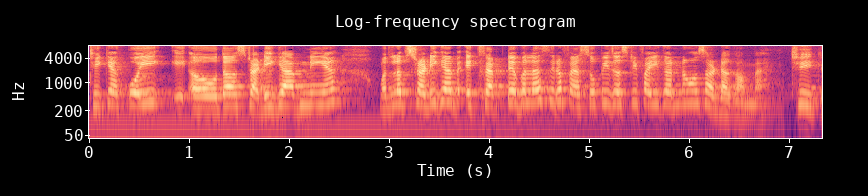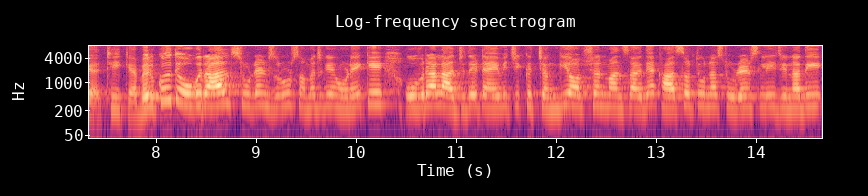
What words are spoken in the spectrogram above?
ਠੀਕ ਹੈ? ਕੋਈ ਉਹਦਾ ਸਟੱਡੀ ਗੈਪ ਨਹੀਂ ਹੈ। ਮਤਲਬ ਸਟੱਡੀ ਗੈਪ ਐਕਸੈਪਟੇਬਲ ਹੈ, ਸਿਰਫ ਐਸਓਪੀ ਜਸਟੀਫਾਈ ਕਰਨਾ ਉਹ ਸਾਡਾ ਕੰਮ ਹੈ। ਠੀਕ ਹੈ ਠੀਕ ਹੈ। ਬਿਲਕੁਲ, ਤੇ ਓਵਰਆਲ ਸਟੂਡੈਂਟ ਜ਼ਰੂਰ ਸਮਝ ਗਏ ਹੋਣੇ ਕਿ ਓਵਰਆਲ ਅੱਜ ਦੇ ਟਾਈਮ ਵਿੱਚ ਇੱਕ ਚੰਗੀ ਆਪਸ਼ਨ ਮੰਨ ਸਕਦੇ ਆ, ਖਾਸ ਤੌਰ ਤੇ ਉਹਨਾਂ ਸਟੂਡੈਂਟਸ ਲਈ ਜਿਨ੍ਹਾਂ ਦੀ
